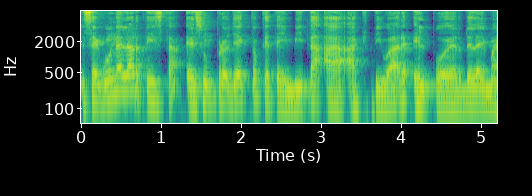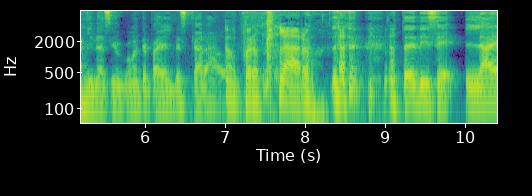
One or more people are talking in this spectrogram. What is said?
según el artista, es un proyecto que te invita a activar el poder de la imaginación. ¿Cómo te parece el descarado? Oh, Pero claro. Entonces dice, la,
